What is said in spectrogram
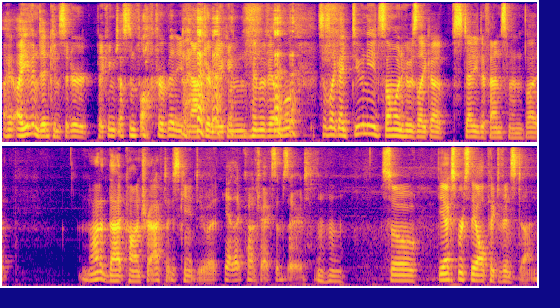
I, I even did consider picking Justin Faulk for a bit, even after making him available. So it's like I do need someone who's like a steady defenseman, but not at that contract. I just can't do it. Yeah, that contract's absurd. Mm-hmm. So the experts they all picked Vince Dunn.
